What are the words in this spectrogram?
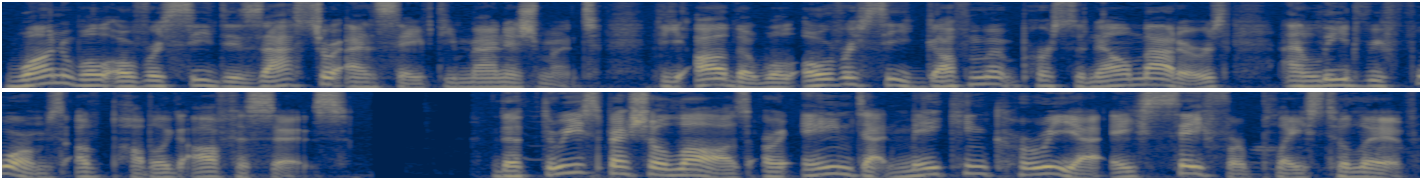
one will oversee disaster and safety management. The other will oversee government personnel matters and lead reforms of public offices. The three special laws are aimed at making Korea a safer place to live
